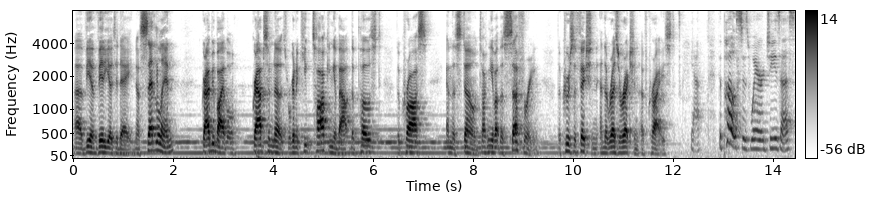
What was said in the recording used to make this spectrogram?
uh, via video today. Now, settle in, grab your Bible, grab some notes. We're going to keep talking about the post, the cross, and the stone, talking about the suffering, the crucifixion, and the resurrection of Christ. Yeah. The post is where Jesus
